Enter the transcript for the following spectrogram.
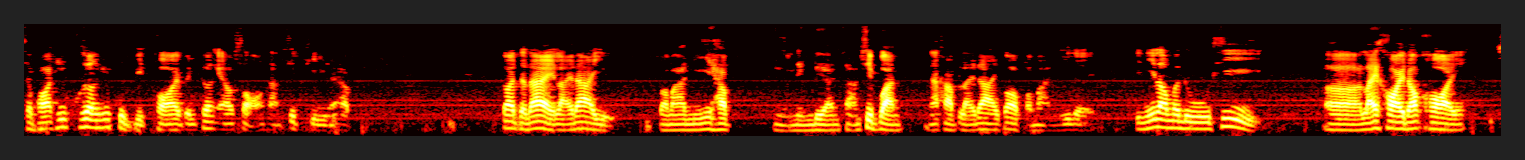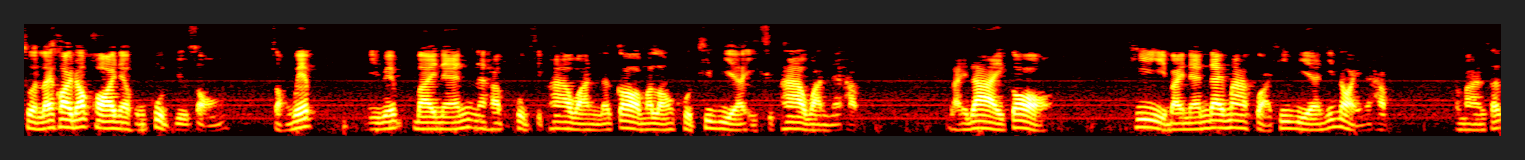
เฉพาะที่เครื่องที่ขุดบิตคอยเป็นเครื่อง L2 30T นะครับ ก็จะได้รายได้อยู่ประมาณนี้ครับหนึ่งเดือนสามสิบวันนะครับ รายได้ก็ประมาณนี้เลย ทีนี้เรามาดูที่ไลท์คอยด็อกคอยส่วนไลท์คอยด็อกคอยเนี่ยผมขุดอยู่สองสองเว็บ มีเว็บ Binance นะครับขุด 15 วัน แล้วก็มาลองขุดที่เวียอีก 15 วันนะครับ รายได้ก็ที่ Binance ได้มากกว่าที่เวียนิดหน่อยนะครับ ประมาณสัก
